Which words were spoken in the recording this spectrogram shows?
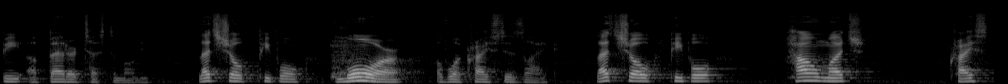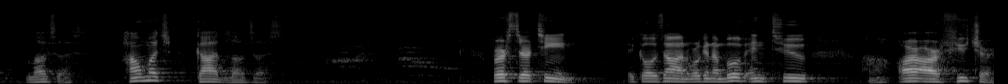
be a better testimony. Let's show people more of what Christ is like. Let's show people how much Christ loves us, how much God loves us. Verse 13, it goes on. We're going to move into uh, our, our future.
